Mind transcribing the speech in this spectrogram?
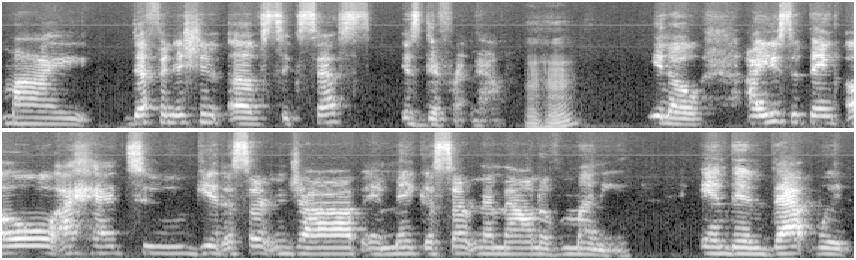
my definition of success is different now. Mm-hmm. You know, I used to think, oh, I had to get a certain job and make a certain amount of money, and then that would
